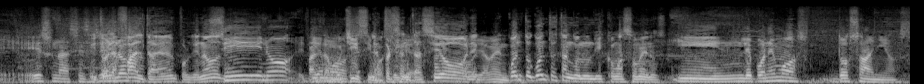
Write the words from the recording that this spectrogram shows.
Eh, es una Y sensación. toda la loca. falta, ¿eh? Porque no. Sí, no, Falta digamos, muchísimo. Las que, presentaciones. obviamente. ¿Cuánto, ¿Cuánto están con un disco más o menos? Y le ponemos dos años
